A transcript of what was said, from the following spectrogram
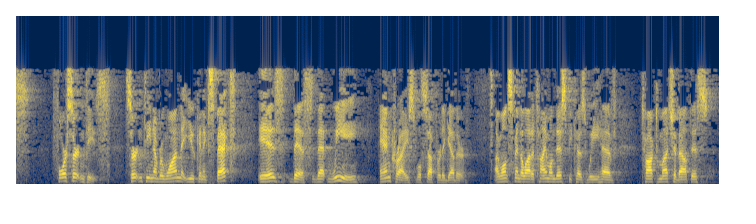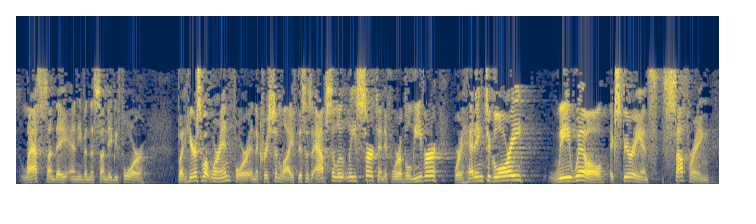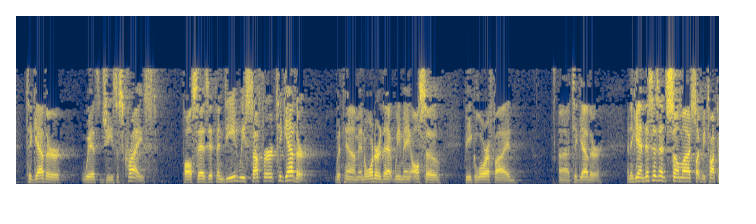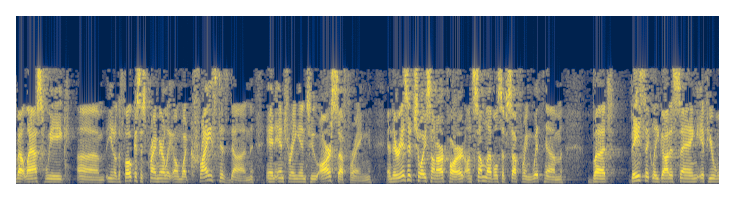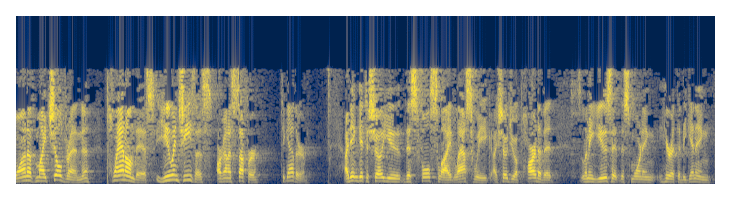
Four certainties. Certainty number one that you can expect is this, that we and Christ will suffer together. I won't spend a lot of time on this because we have talked much about this last Sunday and even the Sunday before. But here's what we're in for in the Christian life. This is absolutely certain. If we're a believer, we're heading to glory, we will experience suffering together with Jesus Christ. Paul says, if indeed we suffer together with him in order that we may also be glorified uh, together. And again, this isn't so much like we talked about last week. Um, you know, the focus is primarily on what Christ has done in entering into our suffering. And there is a choice on our part on some levels of suffering with Him. But basically, God is saying, if you're one of my children, plan on this. You and Jesus are going to suffer together. I didn't get to show you this full slide last week. I showed you a part of it. So let me use it this morning here at the beginning.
